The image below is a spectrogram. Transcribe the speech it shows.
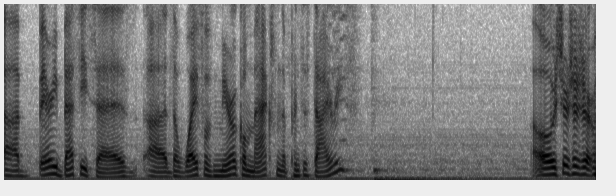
uh, Barry Bethy says, uh, the wife of Miracle Max from the Princess Diaries? Oh, sure, sure, sure.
